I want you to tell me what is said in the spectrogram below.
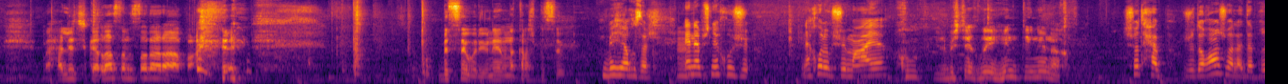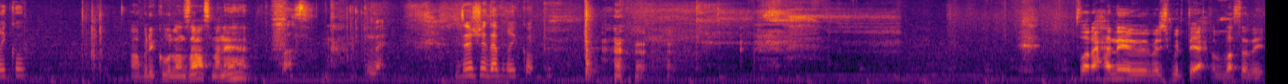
ما حليتش كراسة من سنه رابعه بالسوري وأنا ما نقراش بالسوري. به يغزل. أنا باش ناخذ jus ناخذ لك jus معايا. خذ اللي باش تاخذيه انت أنا ناخذ. شو تحب؟ jus d'orange ولا d'abricot؟ abricot لانزاس معناها. خلاص deux jus d'abricot بصراحة أنا مانيش مرتاح في البلاصة دي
